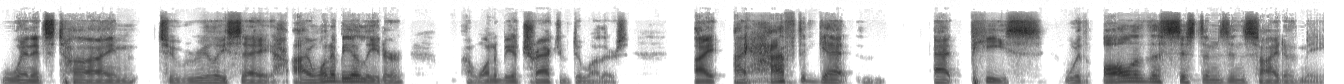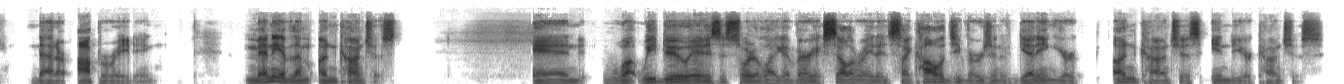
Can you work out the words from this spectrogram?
when it's time to really say, I want to be a leader. I want to be attractive to others. I, I have to get at peace with all of the systems inside of me that are operating, many of them unconscious. And what we do is is sort of like a very accelerated psychology version of getting your unconscious into your conscious.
